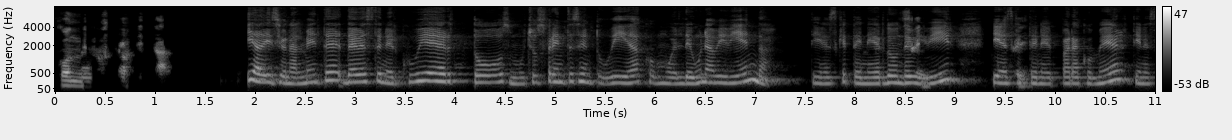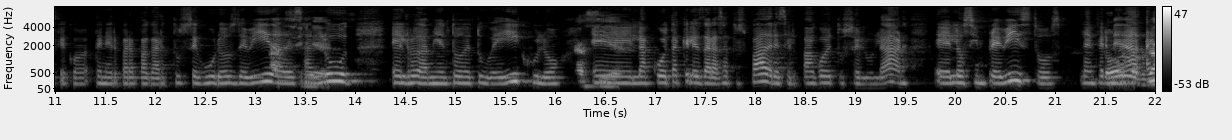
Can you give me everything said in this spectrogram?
con menos capital. Y adicionalmente debes tener cubiertos muchos frentes en tu vida como el de una vivienda. Tienes que tener dónde vivir, tienes que tener para comer, tienes que tener para pagar tus seguros de vida, de salud, el rodamiento de tu vehículo, eh, la cuota que les darás a tus padres, el pago de tu celular, eh, los imprevistos, la enfermedad. Hay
